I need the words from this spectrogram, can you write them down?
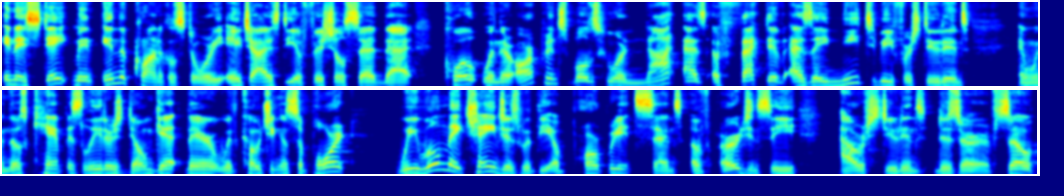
In a statement in the Chronicle story, HISD officials said that, quote, when there are principals who are not as effective as they need to be for students, and when those campus leaders don't get there with coaching and support, we will make changes with the appropriate sense of urgency our students deserve. So,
